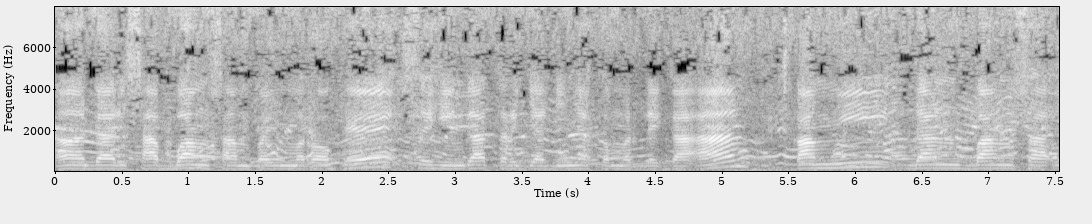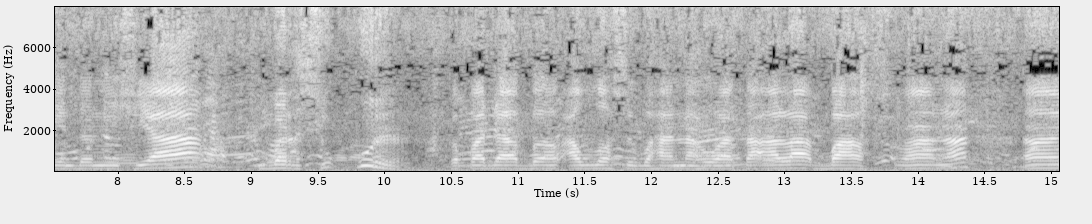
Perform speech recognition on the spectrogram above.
uh, dari Sabang sampai Merauke sehingga terjadinya kemerdekaan. Kami dan bangsa Indonesia bersyukur kepada Allah Subhanahu wa taala bahwa uh,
